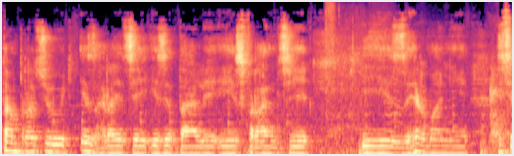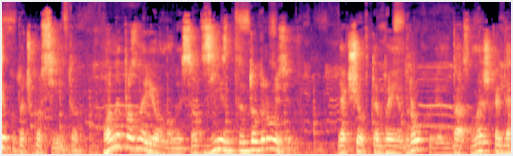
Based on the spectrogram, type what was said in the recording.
Там працюють із Греції, із Італії, із Франції, із Германії, зі всіх куточків світу. Вони познайомилися, от з'їздити до друзів. Якщо в тебе є друг, він дасть мешкання,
